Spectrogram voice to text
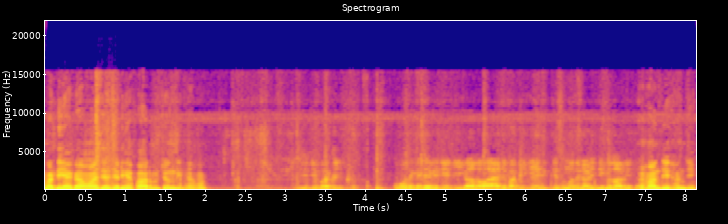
ਵੱਡੀਆਂ ਗਾਵਾਂ 'ਚ ਜਿਹੜੀਆਂ ਫਾਰਮ 'ਚ ਹੁੰਦੀਆਂ ਵਾ। ਵੀਰ ਜੀ ਬਾਕੀ ਉਹ ਤੇ ਕਹਿੰਦੇ ਵੀਰ ਜੀ ਟੀਕਾ ਲਵਾਇਆ ਜੇ ਬਾਕੀ ਕਿਸੇ ਦੀ ਕਿਸਮਤ ਗਾੜੀ ਨਿਕਲ ਆਵੇ ਤਾਂ। ਹਾਂਜੀ ਹਾਂਜੀ।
